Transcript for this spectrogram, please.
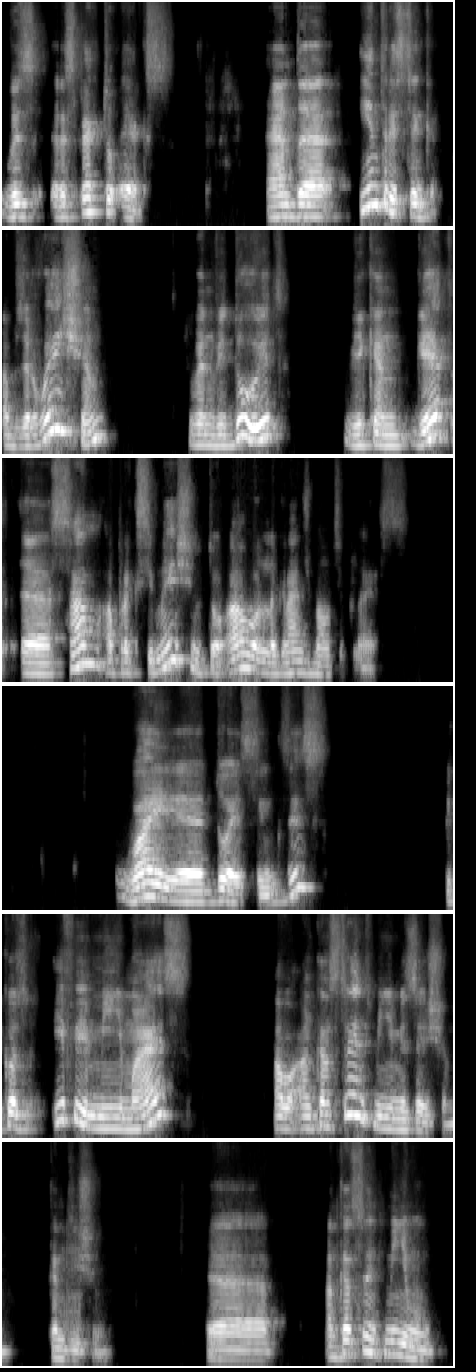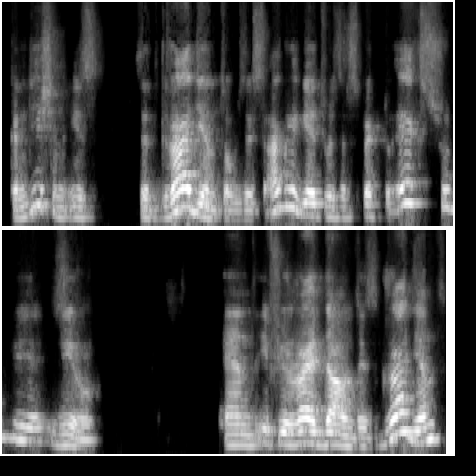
with respect to x. And the interesting observation, when we do it, we can get uh, some approximation to our Lagrange multipliers. Why uh, do I think this? Because if we minimize our unconstrained minimization condition, uh, unconstrained minimum condition is that gradient of this aggregate with respect to x should be zero. And if you write down this gradient,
